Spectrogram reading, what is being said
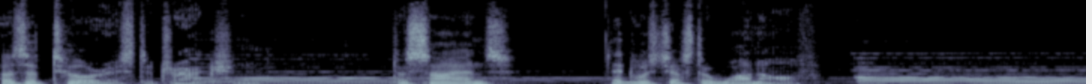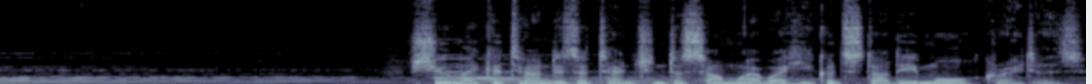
as a tourist attraction. To science, it was just a one-off. Shoemaker turned his attention to somewhere where he could study more craters.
